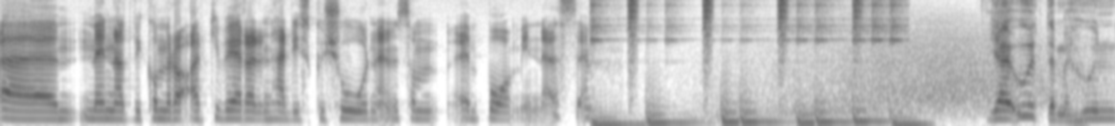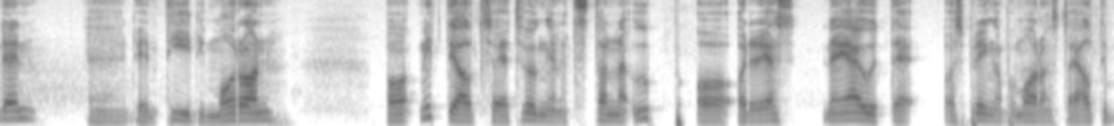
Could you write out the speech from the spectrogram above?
Ehm, men att vi kommer att arkivera den här diskussionen som en påminnelse. Jag är ute med hunden, eh, det är en tidig morgon och mitt i allt så är jag tvungen att stanna upp och, och är, när jag är ute och springer på morgonen så jag, alltid,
